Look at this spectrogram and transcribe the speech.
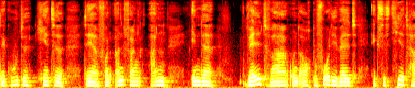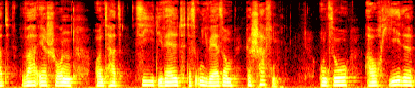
der gute Hirte, der von Anfang an in der Welt war und auch bevor die Welt existiert hat, war er schon und hat sie, die Welt, das Universum geschaffen. Und so auch jede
